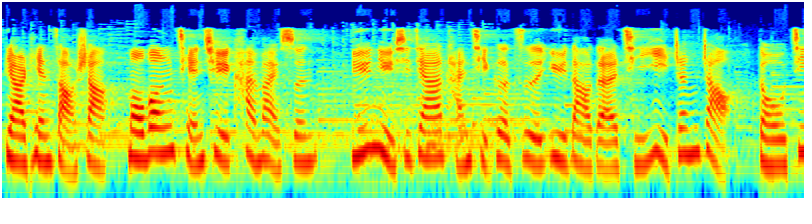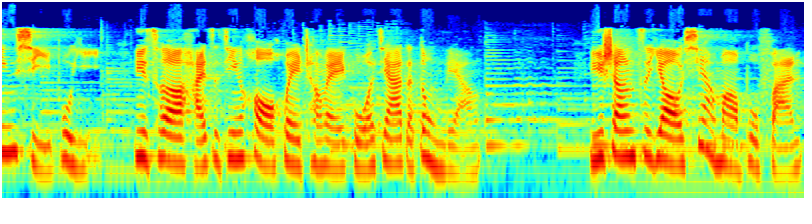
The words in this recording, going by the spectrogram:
第二天早上，某翁前去看外孙，与女婿家谈起各自遇到的奇异征兆，都惊喜不已，预测孩子今后会成为国家的栋梁。余生自幼相貌不凡，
